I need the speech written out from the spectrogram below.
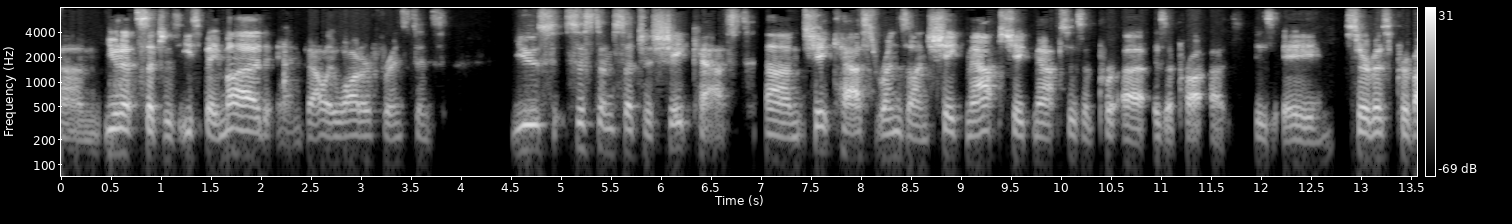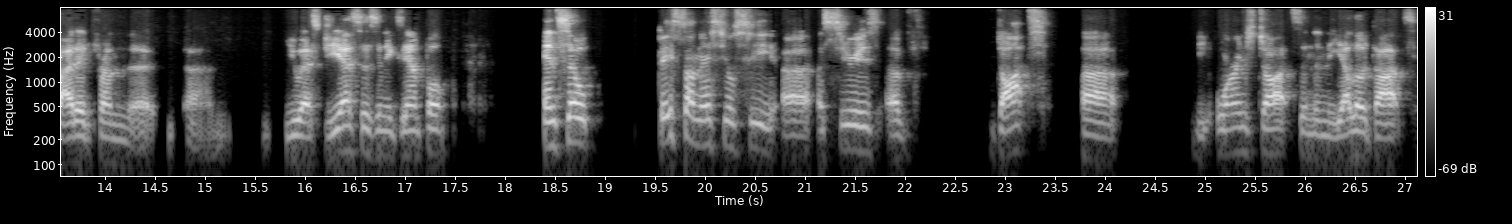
um, units such as East Bay Mud and Valley Water, for instance, use systems such as ShakeCast. Um, ShakeCast runs on ShakeMaps. Shake Maps is a uh, is a pro, uh, is a service provided from the um, USGS as an example. And so, based on this, you'll see uh, a series of dots, uh, the orange dots, and then the yellow dots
